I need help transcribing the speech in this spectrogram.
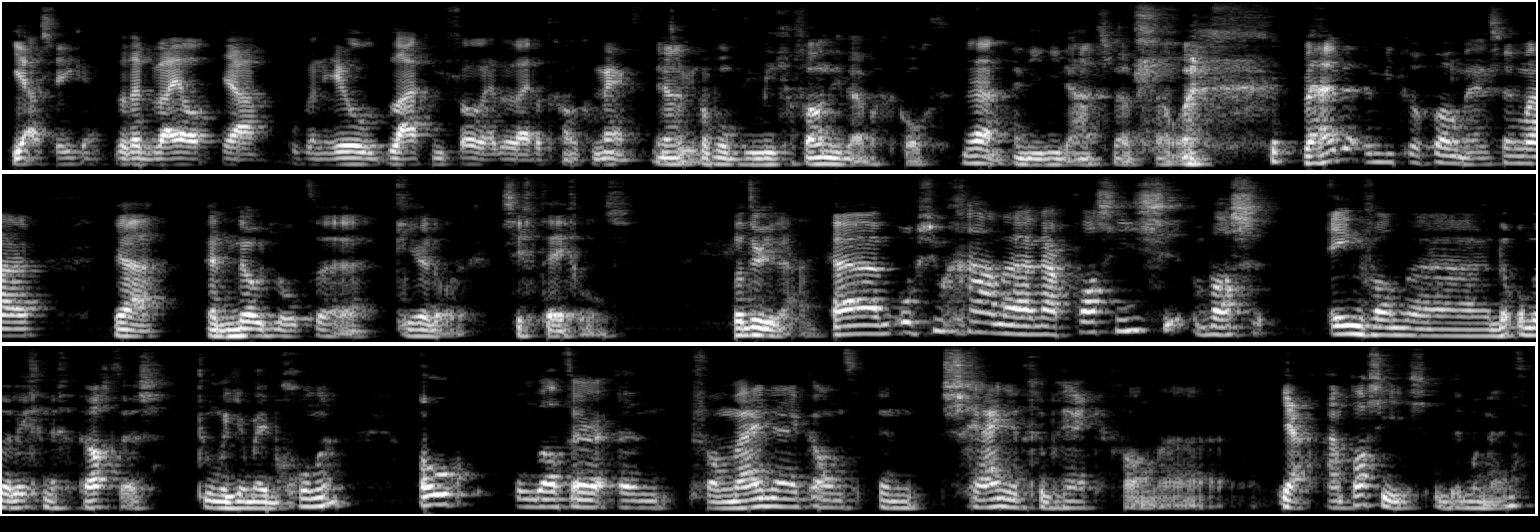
Ja, zeker. Dat hebben wij al, ja, op een heel laag niveau hebben wij dat gewoon gemerkt. Ja, natuurlijk. bijvoorbeeld die microfoon die we hebben gekocht. Ja. En die niet aangesloten kan worden. We hebben een microfoon, mensen, maar ja, het noodlot eh, keerde zich tegen ons. Wat doe je daar? Ehm, op zoek gaan naar passies was een van eh, de onderliggende gedachten toen we hiermee begonnen. Ook omdat er een, van mijn kant een schrijnend gebrek van, eh, ja, aan passie is op dit moment.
